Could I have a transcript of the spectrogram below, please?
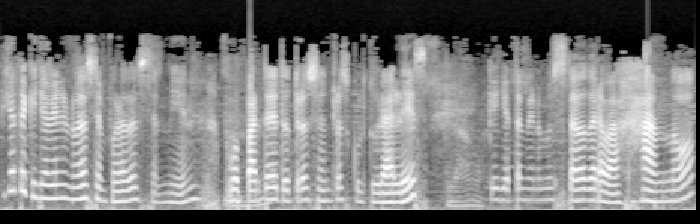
Fíjate que ya vienen nuevas temporadas también por parte de otros centros culturales Claro. que ya también hemos estado trabajando.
